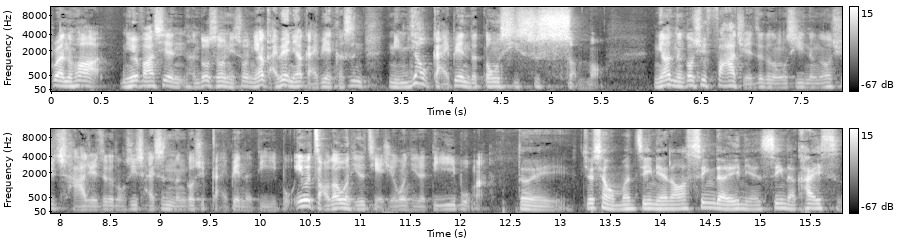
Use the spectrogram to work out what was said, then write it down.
不然的话，你会发现很多时候你说你要改变，你要改变，可是你要改变的东西是什么？你要能够去发掘这个东西，能够去察觉这个东西，才是能够去改变的第一步。因为找到问题是解决问题的第一步嘛。对，就像我们今年哦，新的一年，新的开始。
